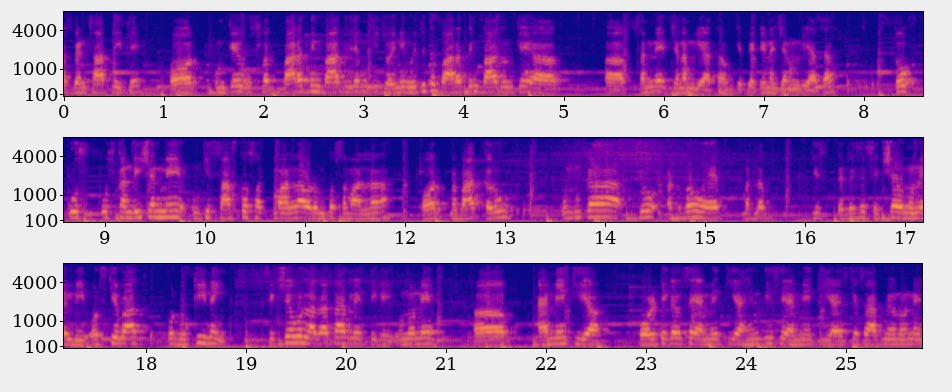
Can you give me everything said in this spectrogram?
हस्बैंड साथ नहीं थे और उनके उस वक्त बारह दिन बाद जब उनकी ज्वाइनिंग हुई थी तो बारह दिन बाद उनके सन ने जन्म लिया था, उनके बेटे ने जन्म लिया था। तो उस उस कंडीशन में उनकी सास को संभालना और उनको संभालना और मैं बात करूँ उनका जो अनुभव है मतलब जिस तरह से शिक्षा उन्होंने ली, और उसके बाद वो रुकी नहीं। शिक्षा वो लगातार लेती गई। उन्होंने एम ए किया पॉलिटिकल से एम ए किया, हिंदी से एम ए किया, इसके साथ में उन्होंने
